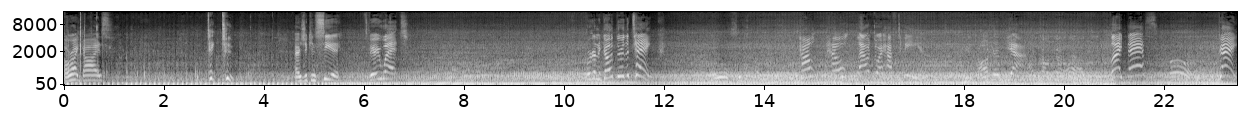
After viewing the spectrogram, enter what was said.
All right, guys. Take two. As you can see, it's very wet. We're gonna go through the tank. A little seasonal. How how loud do I have to be? You talking? Yeah. I'm talking kind of loud. Like this? Oh, Okay.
